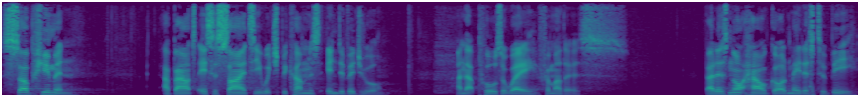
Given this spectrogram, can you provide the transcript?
subhuman about a society which becomes individual and that pulls away from others. That is not how God made us to be.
